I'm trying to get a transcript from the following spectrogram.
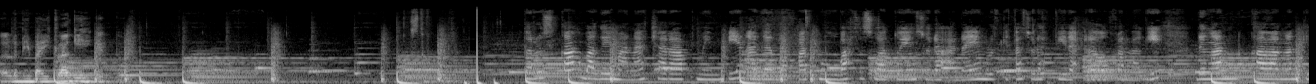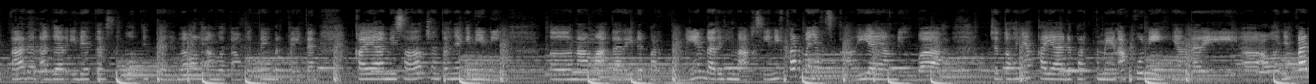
eh, lebih baik lagi gitu. Terus Kang, bagaimana cara pemimpin agar dapat mengubah sesuatu yang sudah ada yang menurut kita sudah tidak relevan lagi dengan kalangan kita dan agar ide tersebut diterima oleh anggota-anggota yang berkaitan. Kayak misalnya contohnya gini nih, e, nama dari departemen dari Hima Aksi ini kan banyak sekali ya yang diubah. Contohnya kayak departemen aku nih yang dari e, awalnya kan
